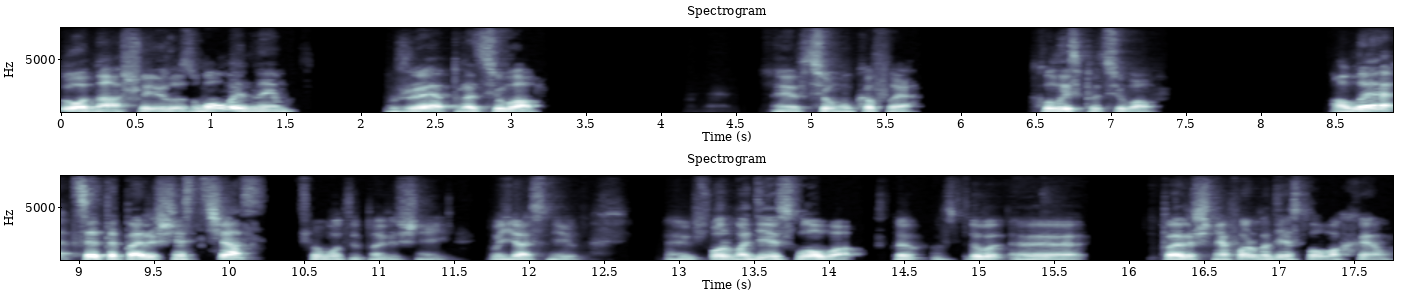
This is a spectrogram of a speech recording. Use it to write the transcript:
до нашої розмови з ним вже працював в цьому кафе. Колись працював. Але це теперішній час. Чому теперішній? Пояснюю. Е, Форма дієслова, е, е, теперішня форма дієслова have.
